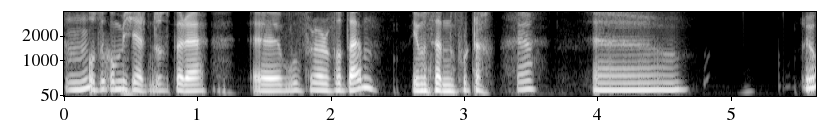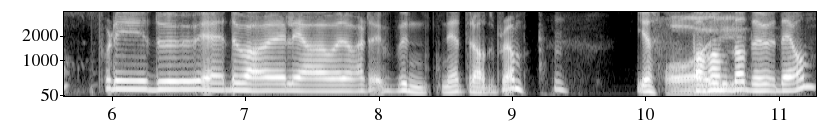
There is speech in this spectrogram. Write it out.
mm. og så kommer kjæresten til å spørre eh, hvorfor har du fått den. Vi må sende den fort, da. Ja. Eh, jo, fordi du, eh, du var, eller jeg har vært vunnet i et radioprogram. Mm. yes, hva handla du det om?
